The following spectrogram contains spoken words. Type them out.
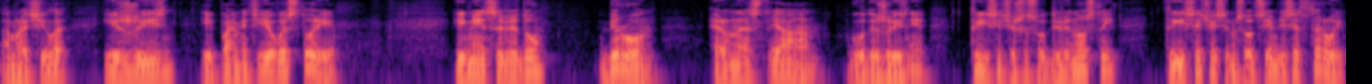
омрачила и жизнь, и память ее в истории. Имеется в виду Берон, Эрнест Иоанн, годы жизни 1690-1772,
